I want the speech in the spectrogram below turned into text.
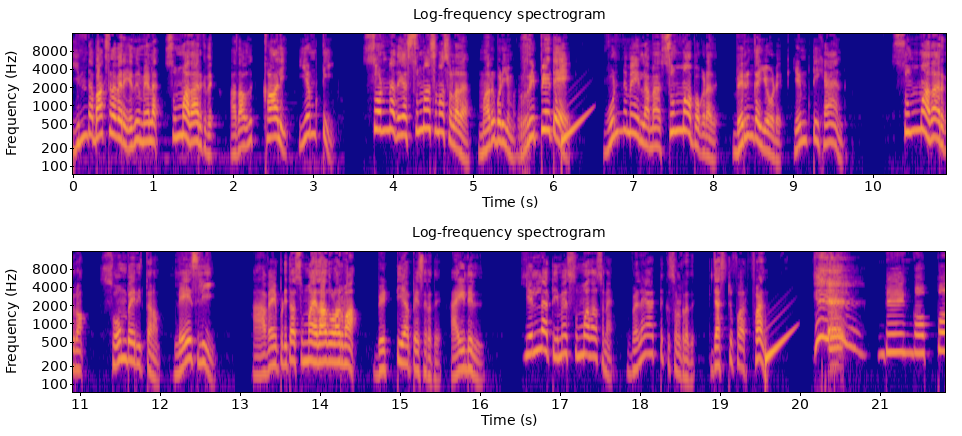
இந்த பாக்ஸ்ல வேற எதுவுமே மேல சும்மா தான் இருக்குது. அதாவது காலி எம்டி சொன்னதைய சும்மா சும்மா சொல்லாத. மறுபடியும் ரிப்பீட்டே ஒண்ணுமே இல்லாம சும்மா போகக்கூடாது. வெறுங்கையோடு. எம்டி ஹேண்ட் சும்மா தான் இருக்கிறோம் சோம்பேறித்தனம். லேஸ்லி அவன் இப்படித்தான் சும்மா ஏதாவது வளருவான் வெட்டியா பேசுறது ஐடில் எல்லாத்தையுமே சும்மா தான் சொன்னேன். விளையாட்டுக்கு சொல்றது ஜஸ்ட் ஃபார் ஃபன் டேங்க அப்பா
